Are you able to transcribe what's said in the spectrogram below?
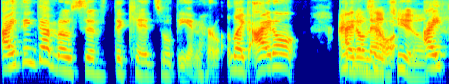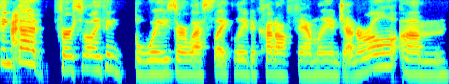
i think that most of the kids will be in her like i don't I, I don't know. So too. I think I, that first of all, I think boys are less likely to cut off family in general. Um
